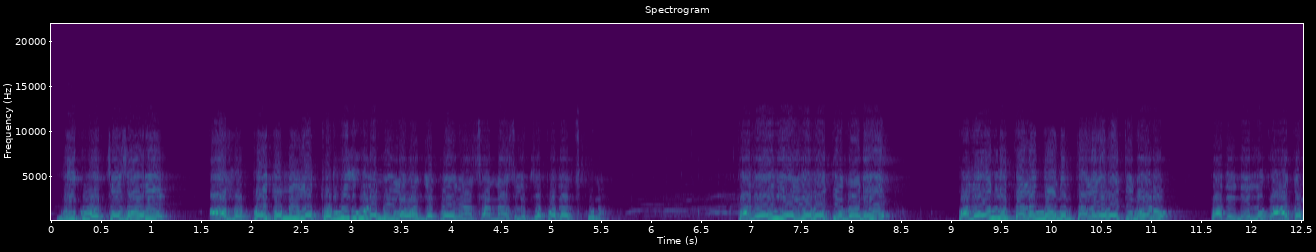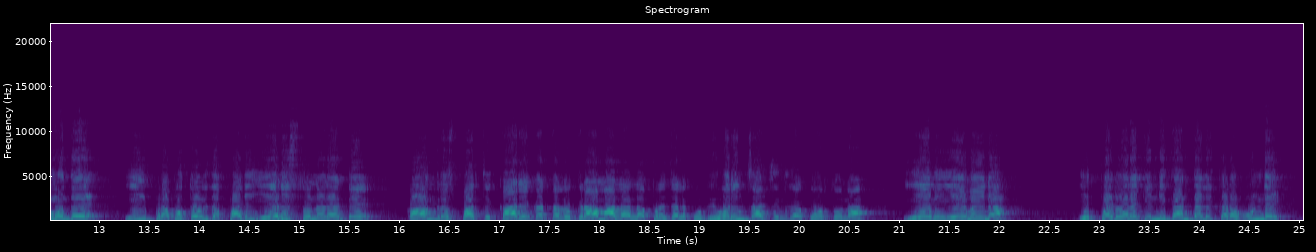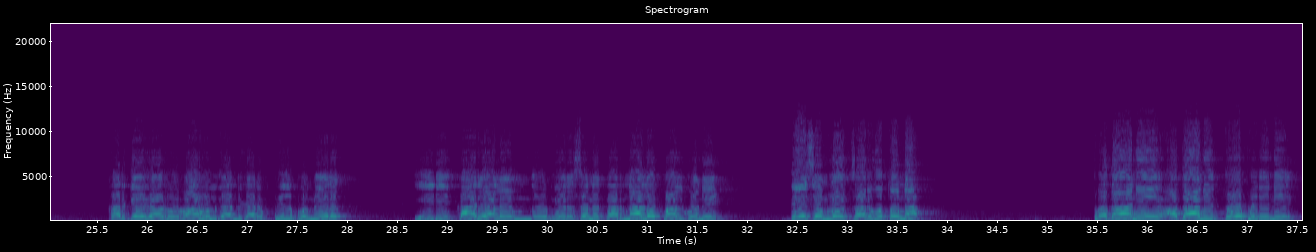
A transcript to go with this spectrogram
మీకు వచ్చేసారి ఆ ముప్పై తొమ్మిదిలో తొమ్మిది కూడా మిగిలవని చెప్పి నేను ఆ సన్యాసులకు చెప్పదలుచుకున్నా. పదేళ్ళు ఎలుగబెట్టిందని పదేళ్ళు తెలంగాణను తలగబెట్టినోడు పది నెలలు కాకముందే ఈ ప్రభుత్వం మీద పడి ఏడుస్తున్నాడంటే కాంగ్రెస్ పార్టీ కార్యకర్తలు గ్రామాలలో ప్రజలకు వివరించాల్సిందిగా కోరుతున్నా. ఏది ఏమైనా ఇప్పటి వరకు ఇన్ని గంటలు ఇక్కడ ఉండి ఖర్గే గారు రాహుల్ గాంధీ గారు పిలుపు మేరకు ఈడీ కార్యాలయం ముందు నిరసన ధర్నాలో పాల్గొని దేశంలో జరుగుతున్న ప్రధాని అదాని దోపిడీని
